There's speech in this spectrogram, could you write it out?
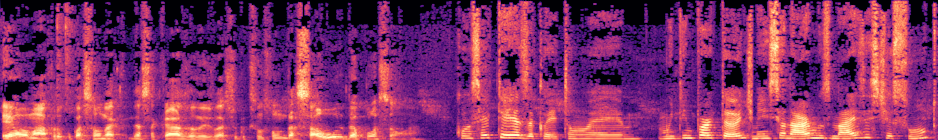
É uma preocupação da, dessa Casa Legislativa, porque falando da saúde da população. Né? Com certeza, Cleiton. É muito importante mencionarmos mais este assunto,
